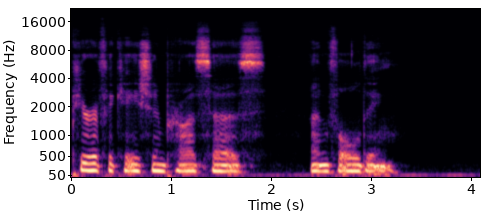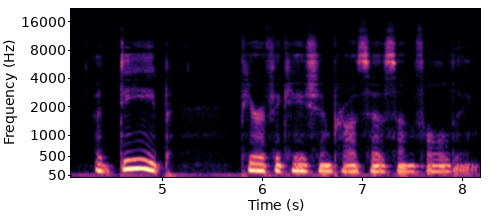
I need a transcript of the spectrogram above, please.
purification process unfolding. A deep purification process unfolding.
